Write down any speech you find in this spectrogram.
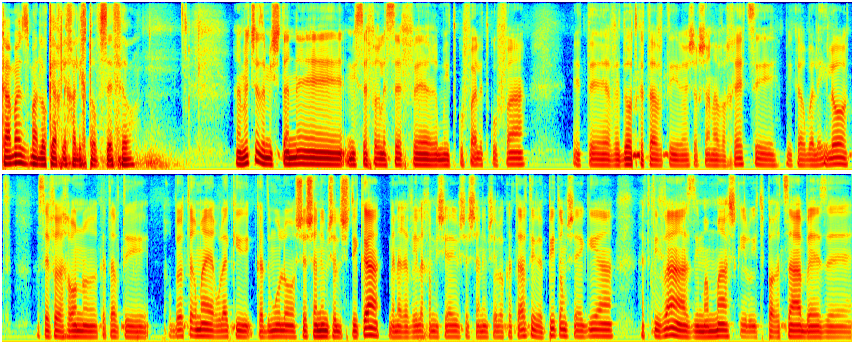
כמה זמן לוקח לך לכתוב ספר? האמת שזה משתנה מספר לספר, מתקופה לתקופה. את אה, אבדות כתבתי במשך שנה וחצי, בעיקר בלילות. הספר האחרון כתבתי הרבה יותר מהר, אולי כי קדמו לו שש שנים של שתיקה, בין הרביעי לחמישי היו שש שנים שלא כתבתי, ופתאום כשהגיעה הכתיבה, אז היא ממש כאילו התפרצה באיזה...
